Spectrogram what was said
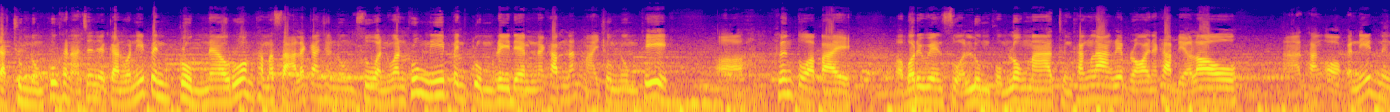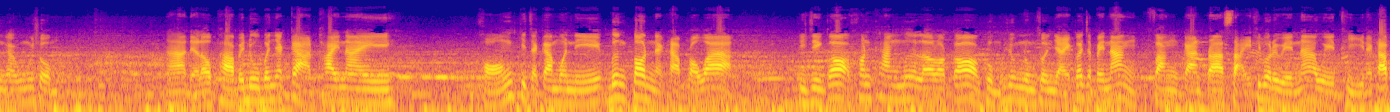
จัดชุมนุมคู่ขนานเช่นเดียวกัน วันนี้เป็นกลุ่มแนวร่วมธรรมศาสตร์และการชุมนุมส่วน วันพรุ่งนี้เป็นกลุ่มรีเดมนะครับนัดหมายชุมนุมที่เคลื่อนตัวไปบริเวณสวนลุมผมลงมาถึงข้างล่างเรียบร้อยนะครับ เดี๋ยวเราหาทางออกกันนิดนึงครับคุณผู้ชมนะเดี๋ยวเราพาไปดูบรรยากาศภายในของกิจกรรมวันนี้เบื้องต้นนะครับ เพราะว่าจริงๆก็ค่อนข้างมืดแล้วแล้วก็กลุ่มผู้ชุมนุมส่วนใหญ่ก็จะไปนั่งฟังการปราศัยที่บริเวณหน้าเวทีนะครับ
